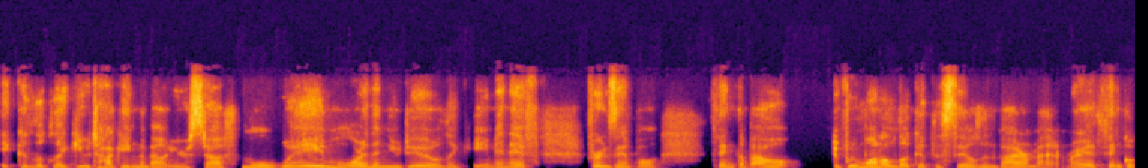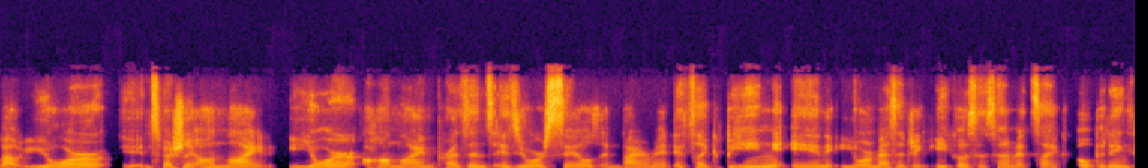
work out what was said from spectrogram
It could look like you talking about your stuff more, way more than you do. Like, even if, for example, think about if we want to look at the sales environment, right? Think about your, especially online, your online presence is your sales environment. It's like being in your messaging ecosystem. It's like opening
